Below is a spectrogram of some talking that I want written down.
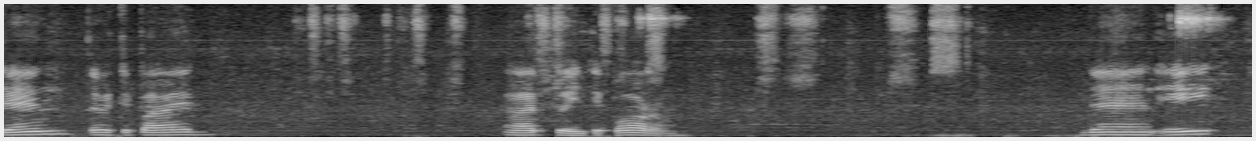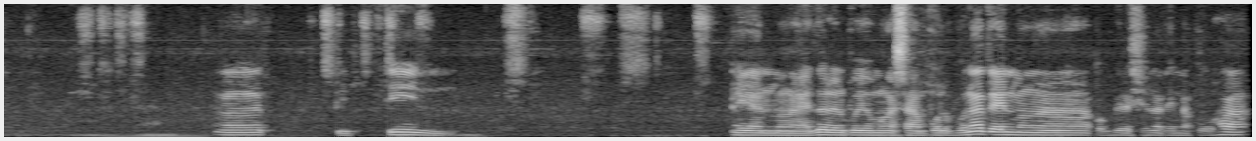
Then, 35, at 24. Then 8 at 15. Ayan mga idol, yan po yung mga sample po natin, mga kombinasyon natin nakuha.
